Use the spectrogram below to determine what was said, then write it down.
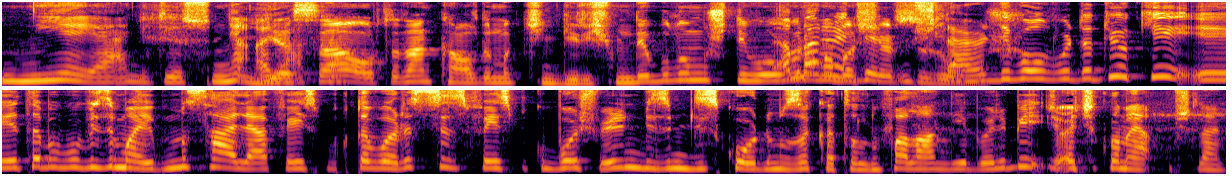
Niye yani diyorsun? Ne alaka? Yasağı ortadan kaldırmak için girişimde bulunmuş Devolver ama, Ama başarısız olmuş. Devolver'da diyor ki e, tabii bu bizim ayıbımız hala Facebook'ta varız. Siz Facebook'u boş verin bizim Discord'umuza katılın falan diye böyle bir açıklama yapmışlar.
